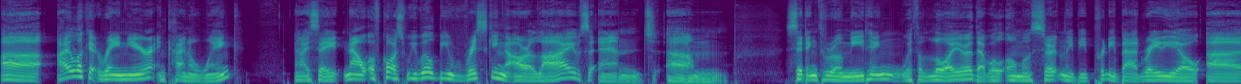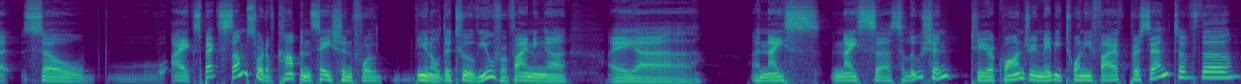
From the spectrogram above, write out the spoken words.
Uh, I look at Rainier and kind of wink, and I say, "Now, of course, we will be risking our lives and um, sitting through a meeting with a lawyer that will almost certainly be pretty bad radio. Uh, so I expect some sort of compensation for you know the two of you for finding a a uh, a nice nice uh, solution to your quandary. Maybe twenty five percent of the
